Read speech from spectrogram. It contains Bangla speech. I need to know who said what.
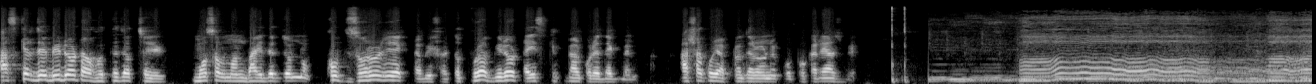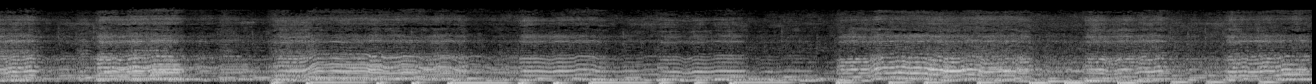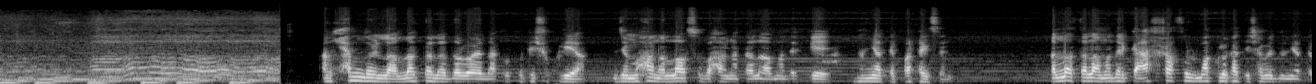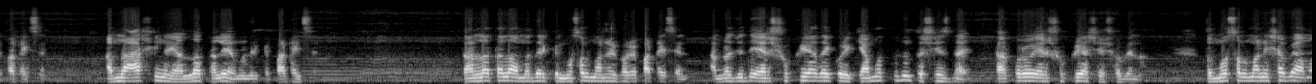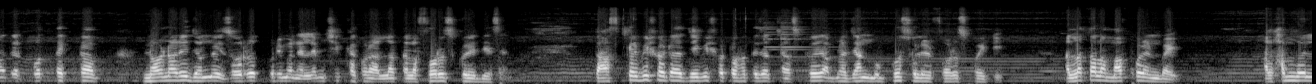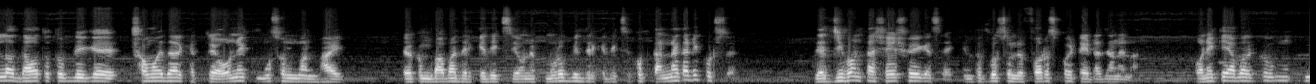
Speaker 1: আজকের যে ভিডিওটা হতে যাচ্ছে মুসলমান ভাইদের জন্য খুব জরুরি একটা বিষয়। তো পুরো ভিডিওটা স্কিপ না করে দেখবেন। আশা করি আপনাদের অনেক উপকারে আসবে। আলহামদুলিল্লাহ, আল্লাহ তাআলা দরবারে লাখো কোটি শুকরিয়া যে মহান আল্লাহ সুবহানাহু ওয়া তাআলা আমাদেরকে দুনিয়াতে পাঠাইছেন। আল্লাহ তাআলা আমাদেরকে আশরাফুল মাখলুকাত হিসাবে দুনিয়াতে পাঠাইছেন। আমরা আসি নাই, আল্লাহ তাআলাই আমাদেরকে পাঠাইছেন। আল্লাহ তাআলা আমাদেরকে মুসলমানের ঘরে পাঠাইছেন। আমরা যদি এর শুকরিয়া আদায় করি কেমন পর্যন্ত শেষ দেয় তারপরেও এর শুকরিয়া শেষ হবে না। তো মুসলমান হিসাবে আমাদের প্রত্যেকটা নরনারীর জন্যই জরুরত পরিমাণে এলেম শিক্ষা করা আল্লাহ তালা ফরজ করে দিয়েছেন। তো আজকের বিষয়টা যে বিষয়টা হতে যাচ্ছে, আজকে আমরা জানব গোসলের ফরজ কয়টি। আল্লাহ তালা মাফ করেন ভাই। আলহামদুলিল্লাহ দাওয়াত তবলিগে সময় দেওয়ার ক্ষেত্রে অনেক মুসলমান ভাই, এরকম বাবাদেরকে দেখছি, অনেক মুরব্বীদেরকে দেখছি, খুব কান্নাকাটি করছে যে জীবনটা শেষ হয়ে গেছে, কিন্তু গোসলের ফরজ কয়টা এটা জানে না। অনেকে আবার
